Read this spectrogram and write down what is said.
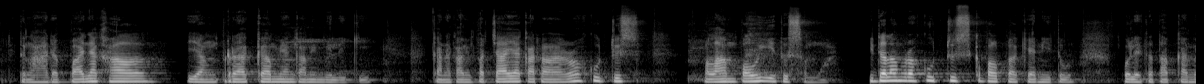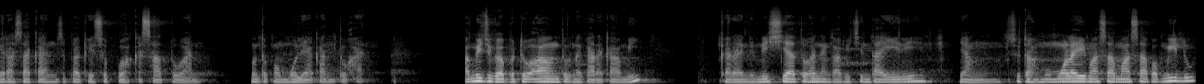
Di tengah ada banyak hal yang beragam yang kami miliki. Karena kami percaya karena roh kudus melampaui itu semua. Di dalam roh kudus kepala bagian itu boleh tetap kami rasakan sebagai sebuah kesatuan untuk memuliakan Tuhan. Kami juga berdoa untuk negara kami, negara Indonesia Tuhan yang kami cintai ini, yang sudah memulai masa-masa pemilu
